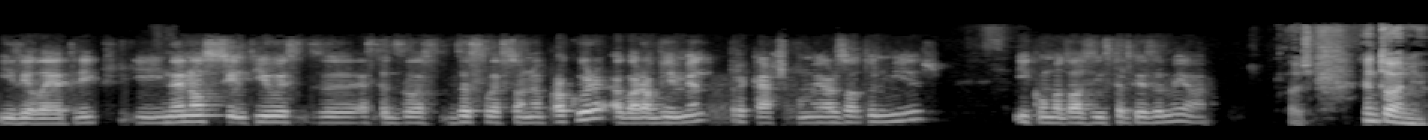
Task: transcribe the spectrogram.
e de elétricos e ainda não se sentiu esse, essa desaceleração na procura. Agora, obviamente, para carros com maiores autonomias e com uma dose de incerteza maior. Pois. António,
